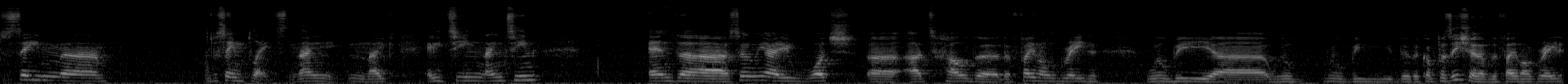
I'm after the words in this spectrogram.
same uh, the same place. Nine, like 18 19 and uh, suddenly I watch uh, at how the, the final grade will be uh, will will be the, the composition of the final grade.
